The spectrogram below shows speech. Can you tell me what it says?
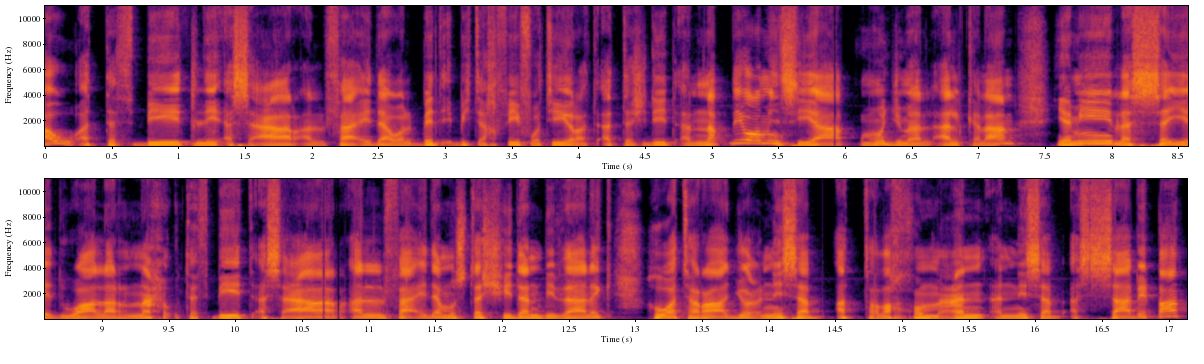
أو التثبيت لأسعار الفائدة والبدء بتخفيف وتيرة التشديد النقدي. ومن سياق مجمل الكلام يميل السيد والر نحو تثبيت أسعار الفائدة مستشهدا بذلك هو تراجع نسب التضخم عن النسب السابقة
